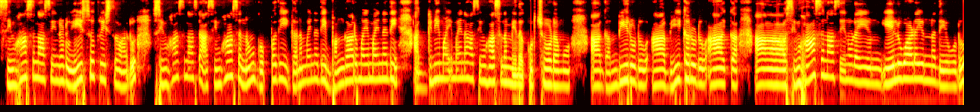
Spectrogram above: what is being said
సింహాసనాసీనుడు. యేసుక్రీస్తు వారు సింహాసనాసన ఆ సింహాసనం గొప్పది ఘనమైనది బంగారుమయమైనది అగ్నిమయమైన ఆ సింహాసనం మీద కూర్చోవడము. ఆ గంభీరుడు ఆ భీకరుడు ఆ యొక్క ఆ సింహాసనాసీనుడై ఏలువాడై ఉన్న దేవుడు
